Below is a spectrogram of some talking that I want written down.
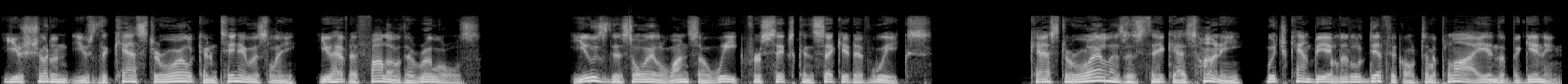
You shouldn't use the castor oil continuously, you have to follow the rules. Use this oil once a week for six consecutive weeks. Castor oil is as thick as honey, which can be a little difficult to apply in the beginning.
